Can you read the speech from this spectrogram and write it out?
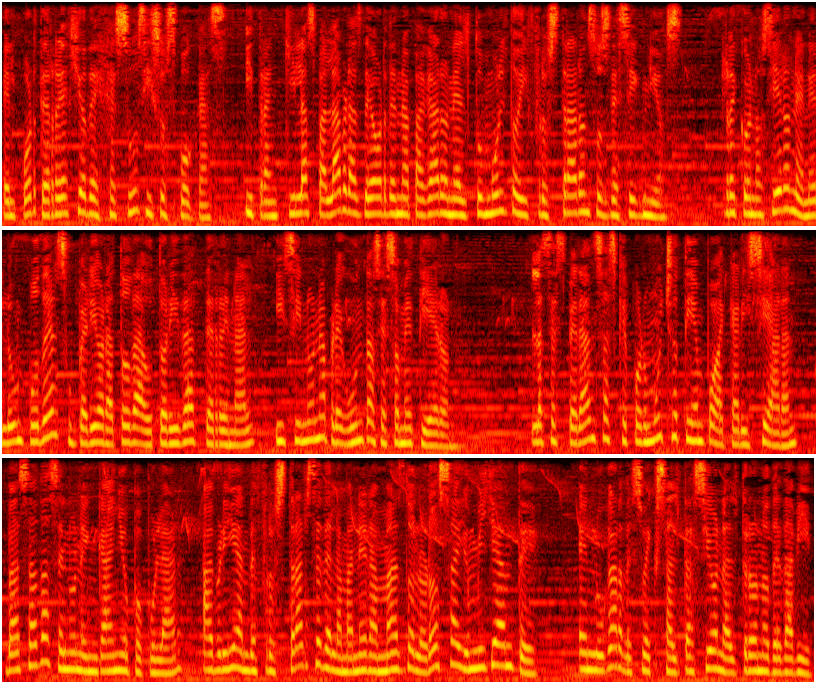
El porte regio de Jesús y sus pocas, y tranquilas palabras de orden apagaron el tumulto y frustraron sus designios. Reconocieron en él un poder superior a toda autoridad terrenal, y sin una pregunta se sometieron. Las esperanzas que por mucho tiempo acariciaran, basadas en un engaño popular, habrían de frustrarse de la manera más dolorosa y humillante en lugar de su exaltación al trono de David,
